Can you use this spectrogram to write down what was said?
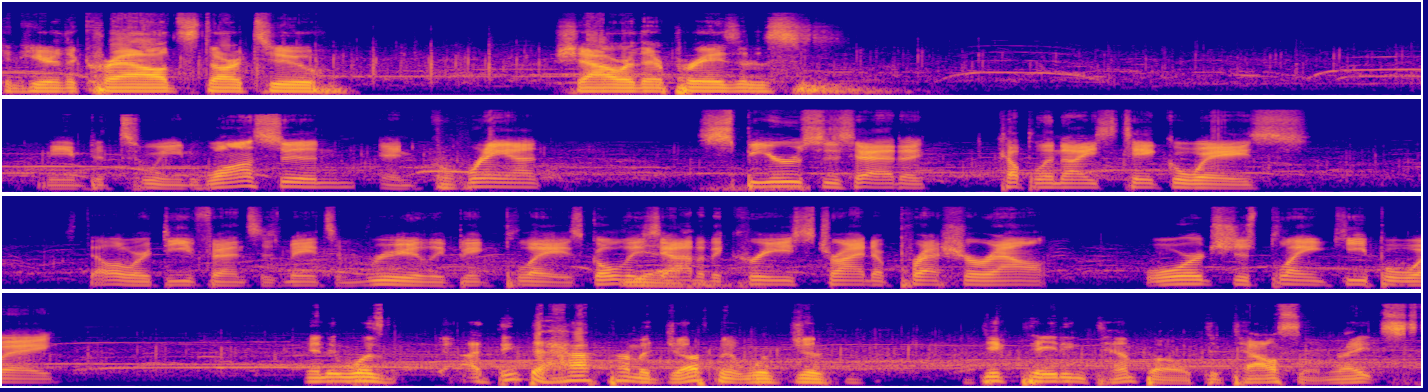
Can hear the crowd start to shower their praises. I mean, between Wasson and Grant, Spears has had a couple of nice takeaways. Delaware defense has made some really big plays. Goalie's yeah. out of the crease, trying to pressure out. Ward's just playing keep away. And it was, I think the halftime adjustment was just dictating tempo to Towson, right? S-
